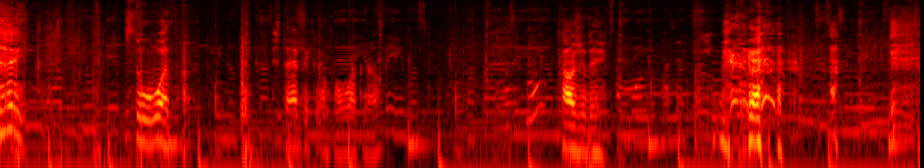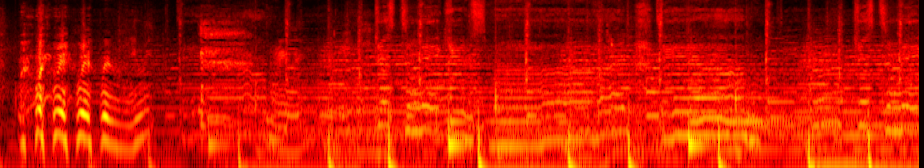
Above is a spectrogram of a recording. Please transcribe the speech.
hey, So what? Start picking up from work now. How's your day? wait, wait, wait, wait, really? Really? Just to make you smile. Just to make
